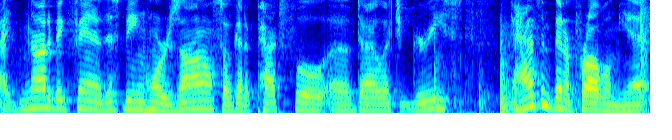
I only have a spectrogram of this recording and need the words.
I'm not a big fan of this being horizontal, so I've got it packed full of dielectric grease. It hasn't been a problem yet,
